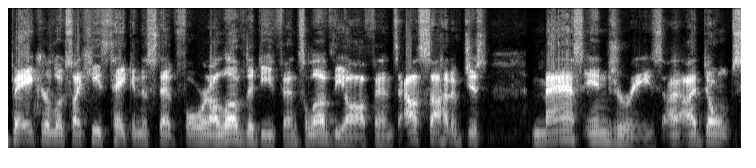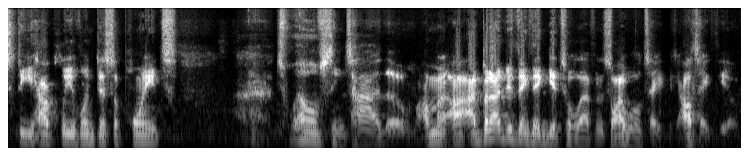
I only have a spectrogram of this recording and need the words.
Baker looks like he's taking a step forward. I love the defense, I love the offense. Outside of just mass injuries, I, I don't see how Cleveland disappoints. 12 seems high though. I'm I, but I do think they can get to 11, so I will take I'll take the over.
